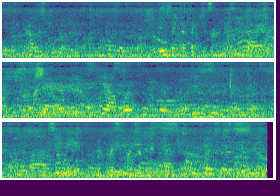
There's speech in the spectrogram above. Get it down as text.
Take the picture. Yeah,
